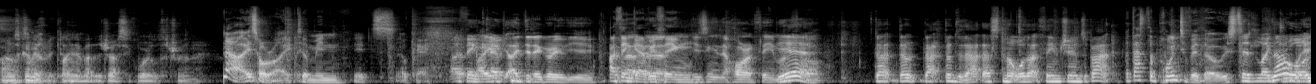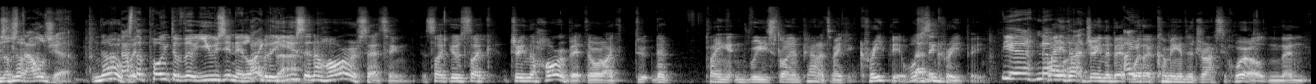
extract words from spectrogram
I was going to complain about the Jurassic World trailer. No, it's all right. I mean, it's okay. I think I, ev- I did agree with you. I think about, uh, everything- using the horror theme. I Yeah. thought. That, don't that don't do that. That's not what that theme tune's about. but that's the point of it, though, is to like No, draw it's not- nostalgia. No, that's but- the point of the using it like but they that. use it in a horror setting. It's like it was like during the horror bit. They were like do, they're playing it in really slow on piano to make it creepy. It wasn't That's- creepy. yeah, no. Play I- that during the bit I, where they're coming into Jurassic World, and then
